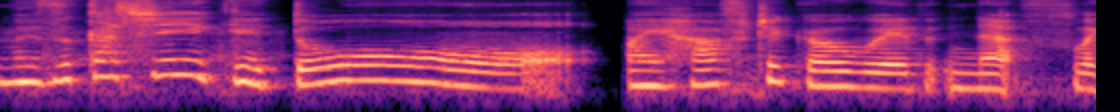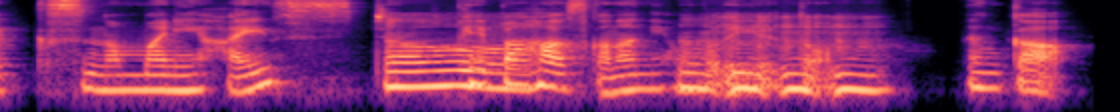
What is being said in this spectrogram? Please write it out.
難しいけど、have to go with Netflix の Money Heist。ペーパーハウスかな日本語で言うと。なんか、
